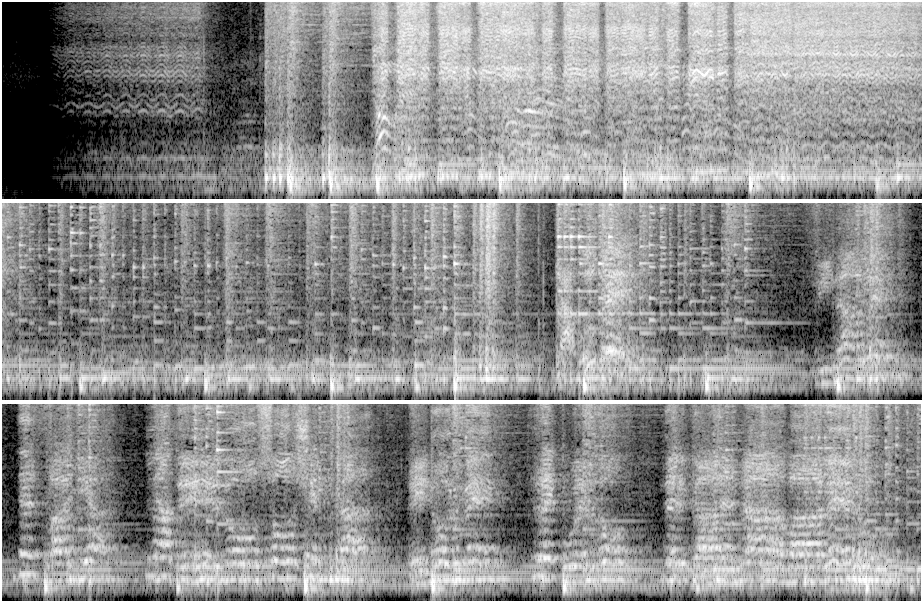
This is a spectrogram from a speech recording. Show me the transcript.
Ochenta, enorme recuerdo del carnavalero.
